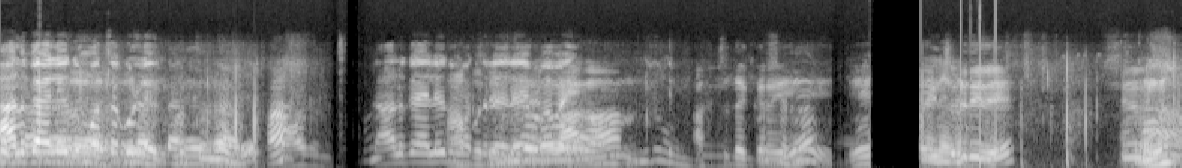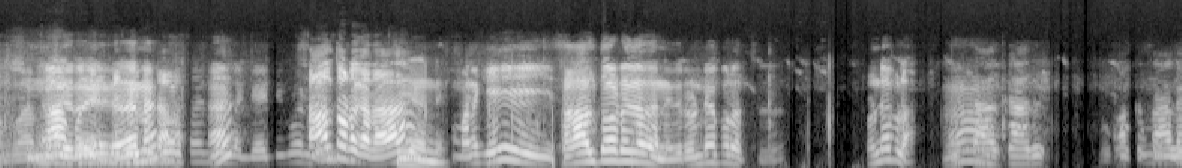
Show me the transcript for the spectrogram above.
నాలుకాయ లేదు మచ్చ కూడా లేదు. ఆ? నాలుకాయ లేదు మచ్చ లేదు. ఏ బాబాయ్? సాల్ తోట కదా. మనకి సాల్ తోట కదండి ఇది రెండే పొలొచ్చు రెండే పుల కాదు, కాదు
